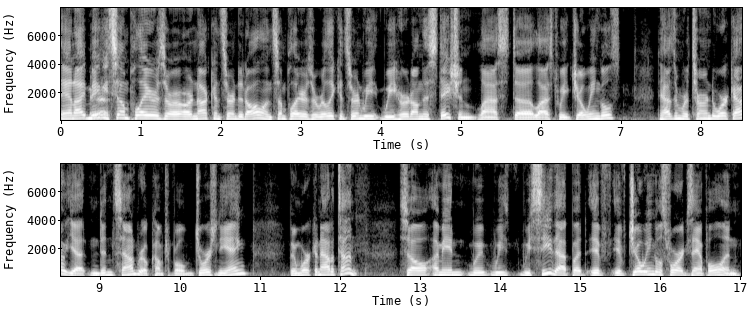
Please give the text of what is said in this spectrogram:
And I maybe some players are, are not concerned at all, and some players are really concerned. We we heard on this station last uh, last week, Joe Ingles hasn't returned to work out yet and didn't sound real comfortable. Georges Niang been working out a ton. So I mean, we, we, we see that, but if, if Joe Ingles, for example, and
